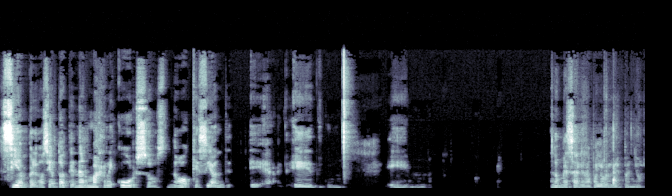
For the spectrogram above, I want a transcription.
siempre, ¿no es cierto? A tener más recursos, ¿no? Que sean... Eh, eh, eh, no me sale la palabra en español,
